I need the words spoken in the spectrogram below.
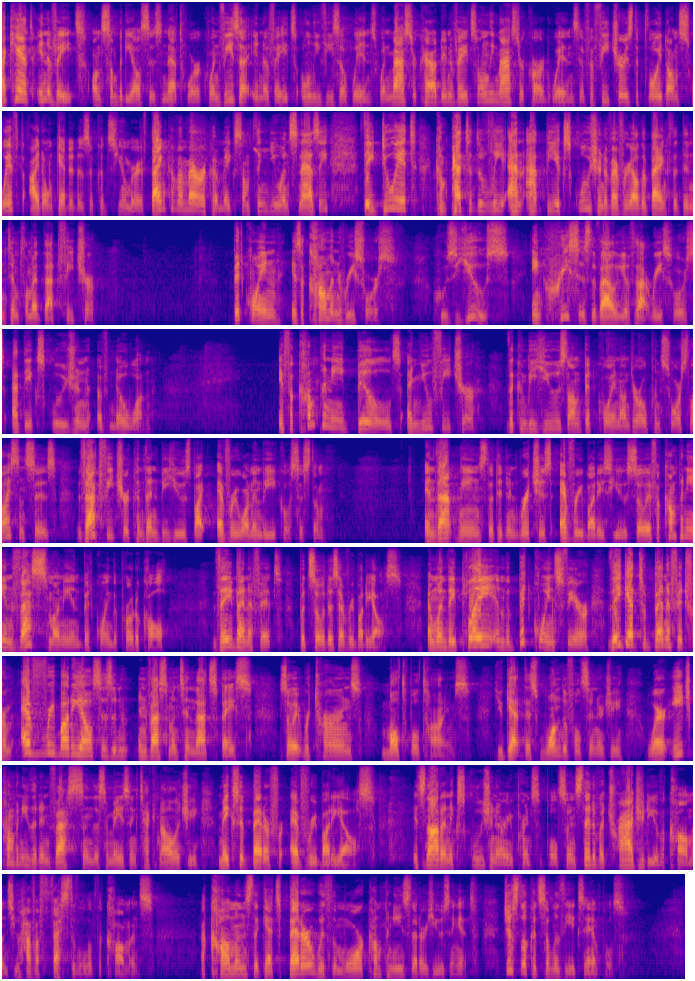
I can't innovate on somebody else's network. When Visa innovates, only Visa wins. When MasterCard innovates, only MasterCard wins. If a feature is deployed on Swift, I don't get it as a consumer. If Bank of America makes something new and snazzy, they do it competitively and at the exclusion of every other bank that didn't implement that feature. Bitcoin is a common resource whose use increases the value of that resource at the exclusion of no one if a company builds a new feature that can be used on Bitcoin under open source licenses, that feature can then be used by everyone in the ecosystem. And that means that it enriches everybody's use. So if a company invests money in Bitcoin, the protocol, they benefit, but so does everybody else. And when they play in the Bitcoin sphere, they get to benefit from everybody else's in investment in that space. So it returns multiple times. You get this wonderful synergy where each company that invests in this amazing technology makes it better for everybody else. It's not an exclusionary principle. So instead of a tragedy of a commons, you have a festival of the commons. A commons that gets better with the more companies that are using it. Just look at some of the examples.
